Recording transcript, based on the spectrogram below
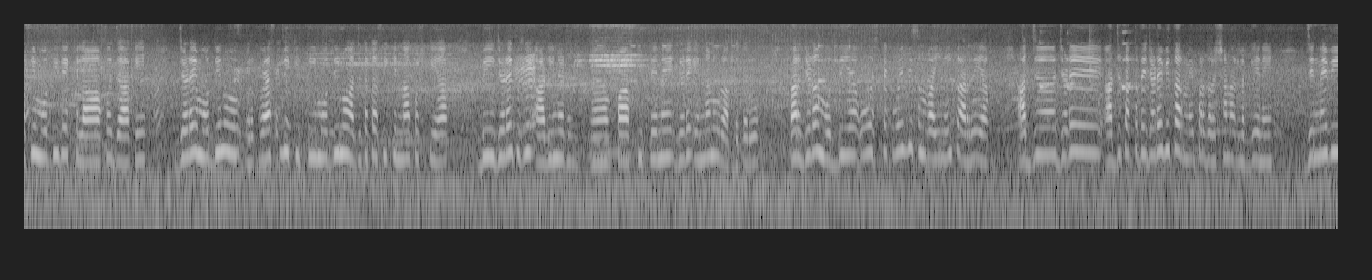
ਅਸੀਂ ਮੋਦੀ ਦੇ ਖਿਲਾਫ ਜਾ ਕੇ ਜਿਹੜੇ ਮੋਦੀ ਨੂੰ ਰਿਕੁਐਸਟ ਵੀ ਕੀਤੀ, ਮੋਦੀ ਨੂੰ ਅੱਜ ਤੱਕ ਅਸੀਂ ਕਿੰਨਾ ਕੁਝ ਕਿਹਾ ਵੀ ਜਿਹੜੇ ਤੁਸੀਂ ਆਰਡੀਨੇਟ ਪਾਸ ਕੀਤੇ ਨੇ, ਜਿਹੜੇ ਇਹਨਾਂ ਨੂੰ ਰੱਦ ਕਰੋ। ਪਰ ਜਿਹੜਾ ਮੋਦੀ ਹੈ, ਉਹ ਇਸ ਤੇ ਕੋਈ ਵੀ ਸੁਣਵਾਈ ਨਹੀਂ ਕਰ ਰਿਹਾ ਅੱਜ ਜਿਹੜੇ, ਅੱਜ ਤੱਕ ਦੇ ਜਿਹੜੇ ਵੀ ਧਰਨੇ ਪ੍ਰਦਰਸ਼ਨ ਲੱਗੇ ਨੇ, ਜਿੰਨੇ ਵੀ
